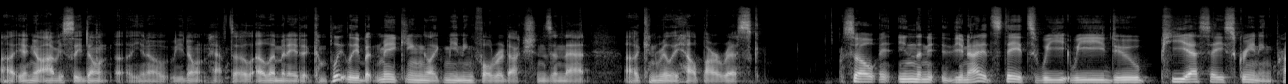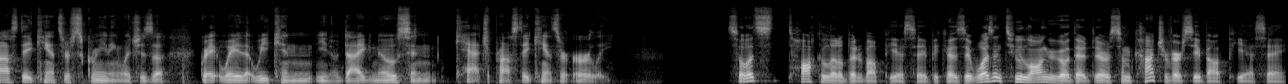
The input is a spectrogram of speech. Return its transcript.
uh, you know, obviously don't, uh, you know, you don't have to eliminate it completely, but making like meaningful reductions in that uh, can really help our risk. So in the, the, United States, we we do PSA screening, prostate cancer screening, which is a great way that we can you know diagnose and catch prostate cancer early. So let's talk a little bit about PSA because it wasn't too long ago that there was some controversy about PSA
